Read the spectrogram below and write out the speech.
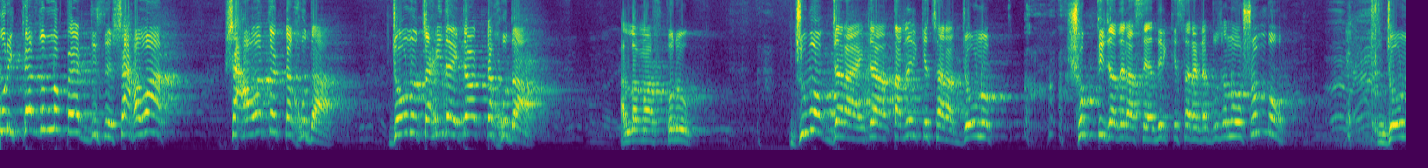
পরীক্ষার জন্য পেট দিছে, শাহওয়াত। শাহওয়াত একটা ক্ষুদা যৌন চাহিদা এটাও একটা ক্ষুদা আল্লাহ মাফ করুক। যুবক যারা, এটা তাদেরকে ছাড়া যৌন শক্তি যাদের আছে, এদেরকে ছাড়া এটা বোঝানো অসম্ভব। যৌন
